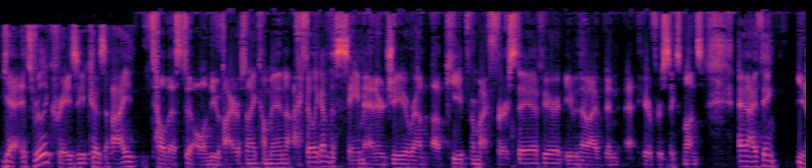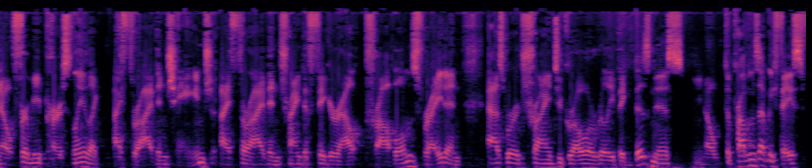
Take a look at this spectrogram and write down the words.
Yeah, it's really crazy because I tell this to all new hires when I come in. I feel like I have the same energy around upkeep from my first day of here, even though I've been uh, here for six months. And I think you know, for me personally, like I thrive in change. I thrive in trying to figure out problems, right? And as we're trying to grow a really big business, you know, the problems that we face,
